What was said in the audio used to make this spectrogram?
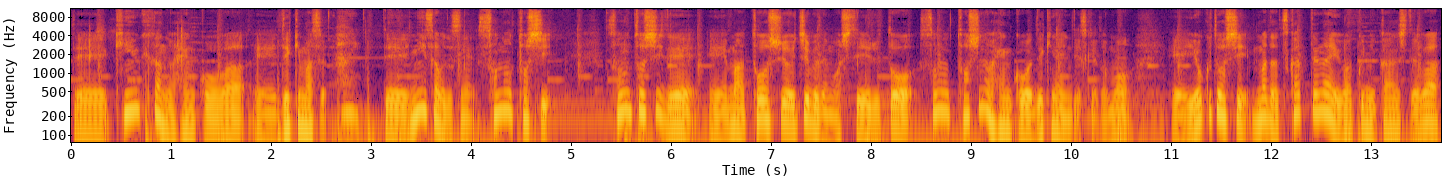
で金融機関の変更は、えーできます。はい。で NISA はですねその年その年で、えーまあ、投資を一部でもしているとその年の変更はできないんですけども、えー翌年まだ使ってない枠に関しては、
